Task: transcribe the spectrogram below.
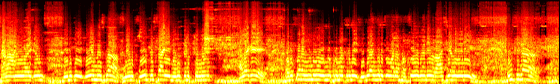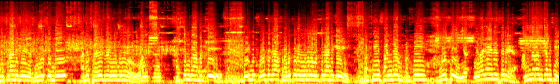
చాలా ఆనందదాయకం. దీనికి డిఎంఎస్గా మేము పూర్తి స్థాయి మద్దతు తెలుపుతున్నాం. అలాగే ప్రభుత్వ రంగంలో ఉన్నప్పుడు మాత్రమే దివ్యాంగులకు వారి హక్కులు కానీ వారి ఆశయాలు కానీ పూర్తిగా చెప్పడానికి గురవుతుంది అదే ప్రైవేట్ రంగంలో వాళ్ళకి కష్టం కాబట్టి దీన్ని పూర్తిగా ప్రభుత్వ రంగంలో ఉంచడానికి ప్రతి సంఘం ప్రతి గ్రూప్ ఎలాగైనా సరే అందరం కలిసి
